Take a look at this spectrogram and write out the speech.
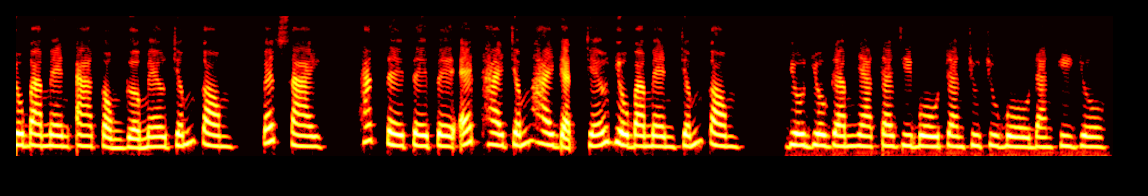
yobamena.gmail.com, website https 2 2 gạch chéo yobamen com. Yoyogam Trang Chuchubo Dankijo.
